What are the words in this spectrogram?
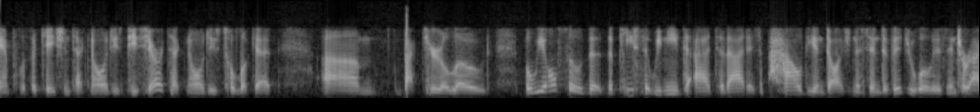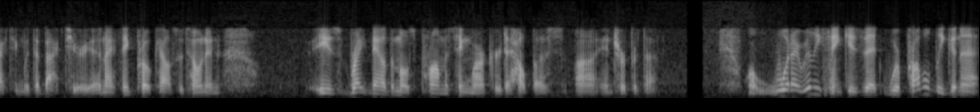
Amplification technologies, PCR technologies to look at um, bacterial load. But we also, the, the piece that we need to add to that is how the endogenous individual is interacting with the bacteria. And I think procalcitonin is right now the most promising marker to help us uh, interpret that. Well, what I really think is that we're probably going to,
